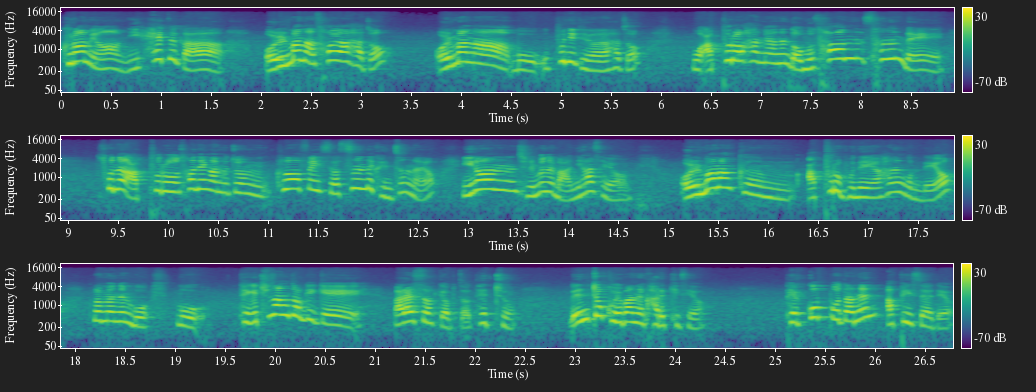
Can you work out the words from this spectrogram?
그러면 이 헤드가 얼마나 서야 하죠? 얼마나 뭐 오픈이 되어야 하죠? 뭐 앞으로 하면은 너무 선 서는데 손을 앞으로 선행하면 좀 club face가 서는데 괜찮나요? 이런 질문을 많이 하세요. 얼마만큼 앞으로 보내야 하는 건데요? 그러면은 뭐, 뭐 되게 추상적이게 말할 수밖에 없죠. 대충. 왼쪽 골반을 가리키세요. 배꼽보다는 앞에 있어야 돼요.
